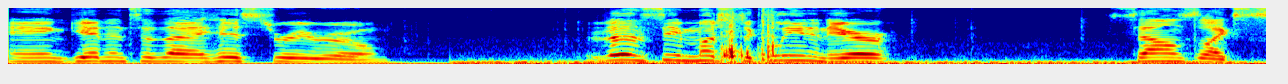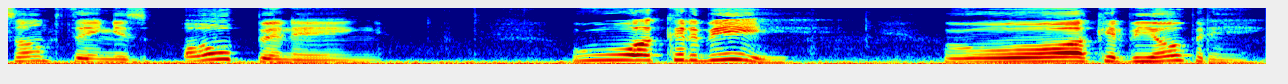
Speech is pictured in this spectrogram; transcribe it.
and get into that history room. There doesn't seem much to clean in here. Sounds like something is opening. What could it be? What could be opening?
